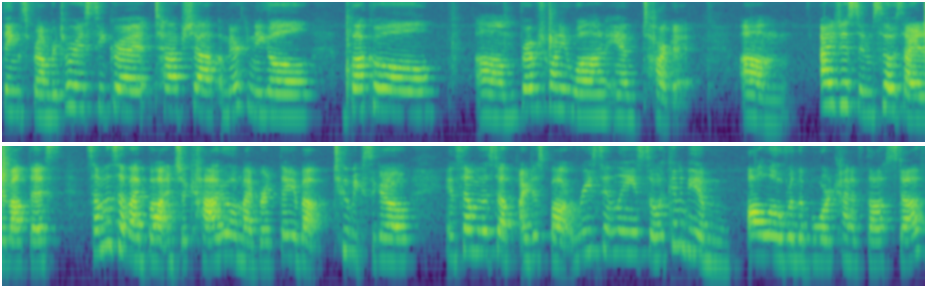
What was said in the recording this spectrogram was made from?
things from Victoria's Secret, Topshop, American Eagle, Buckle, um, Forever 21, and Target. Um, I just am so excited about this. Some of the stuff I bought in Chicago on my birthday about two weeks ago, and some of the stuff I just bought recently, so it's going to be a all over the board kind of thought stuff.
